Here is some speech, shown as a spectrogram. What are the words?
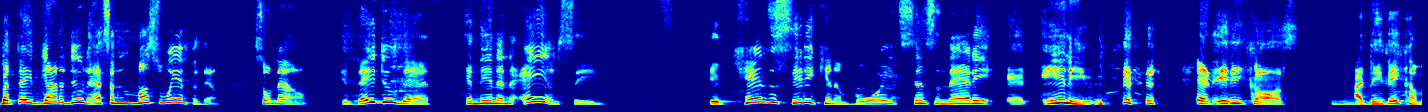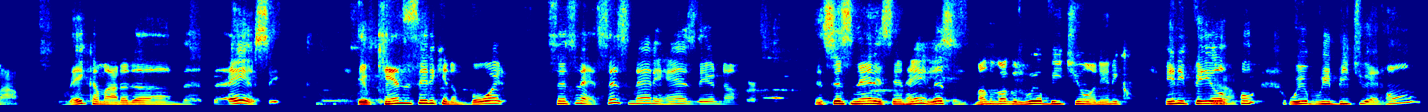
But they've got to do that. That's a must win for them. So now, if they do that, and then in the AFC, if Kansas City can avoid Cincinnati at any at any cost, Mhm. I think they come out. They come out of the, the, the AFC. If Kansas City can avoid Cincinnati, Cincinnati has their number. And Cincinnati is saying, hey, listen, motherfuckers, we'll beat you on any any field. We we beat you at home.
